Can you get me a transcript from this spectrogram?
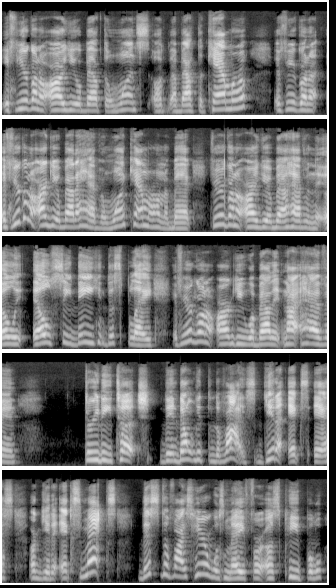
if you're going to argue about the once uh, about the camera if you're going to if you're going to argue about having one camera on the back if you're going to argue about having the lcd display if you're going to argue about it not having 3d touch then don't get the device. Get an xs or get an x max. This device here was made for us people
